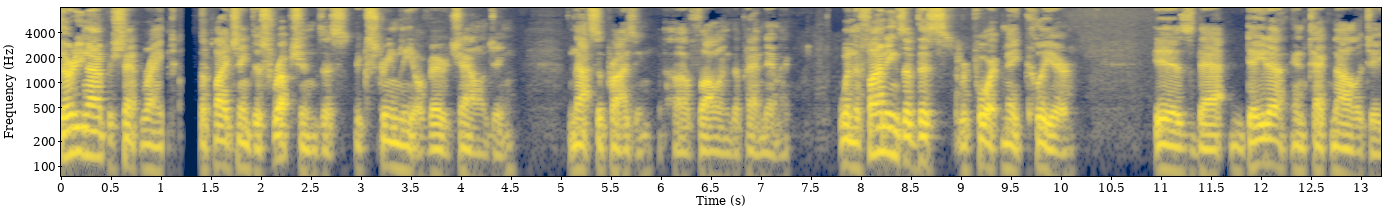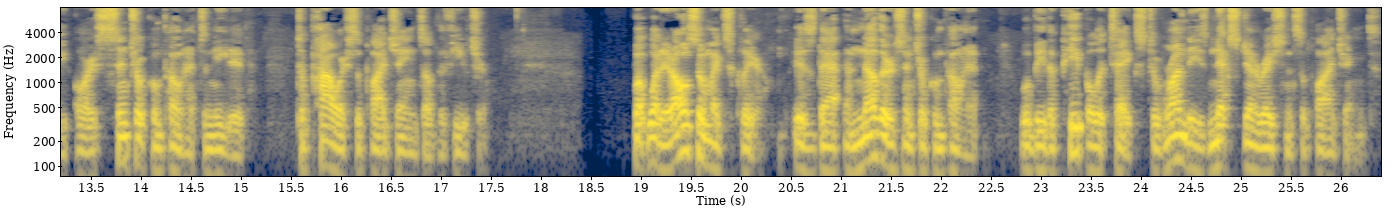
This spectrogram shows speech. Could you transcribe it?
39% ranked supply chain disruptions as extremely or very challenging, not surprising uh, following the pandemic. When the findings of this report make clear is that data and technology are essential components needed to power supply chains of the future. But what it also makes clear is that another essential component will be the people it takes to run these next generation supply chains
